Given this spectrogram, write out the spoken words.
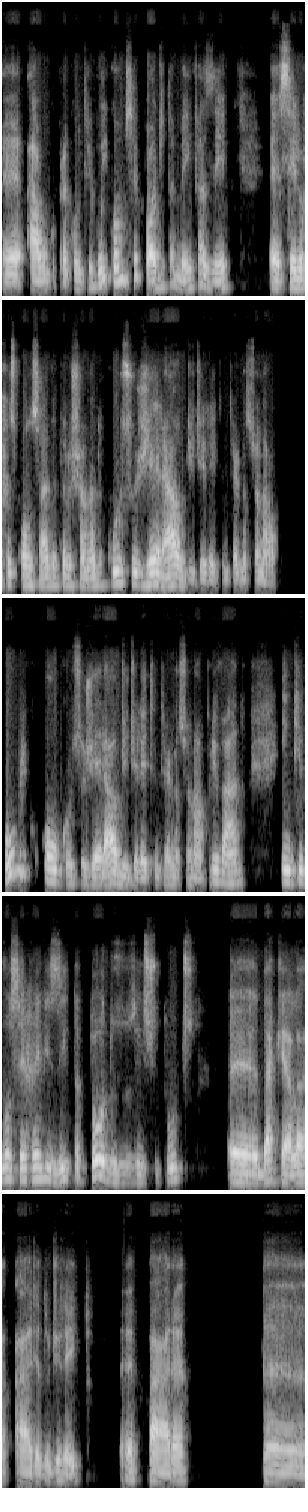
é, algo para contribuir, como você pode também fazer, é, ser o responsável pelo chamado curso geral de direito internacional público ou curso geral de direito internacional privado, em que você revisita todos os institutos é, daquela área do direito é, para, é,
